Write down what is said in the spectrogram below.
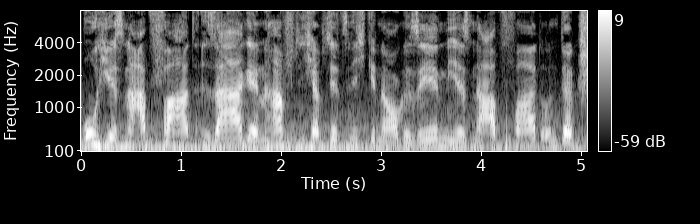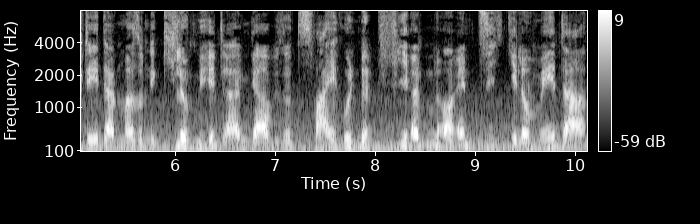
Oh, hier ist eine Abfahrt. Sagenhaft. Ich habe es jetzt nicht genau gesehen. Hier ist eine Abfahrt und dann steht dann mal so eine Kilometerangabe, so 294 Kilometer.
